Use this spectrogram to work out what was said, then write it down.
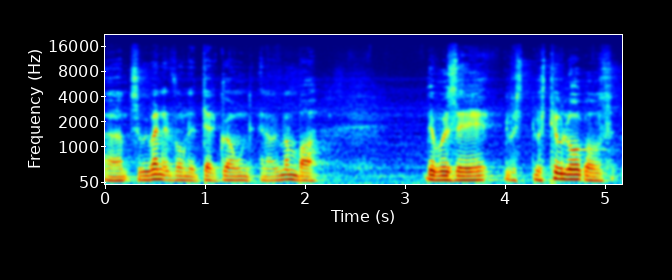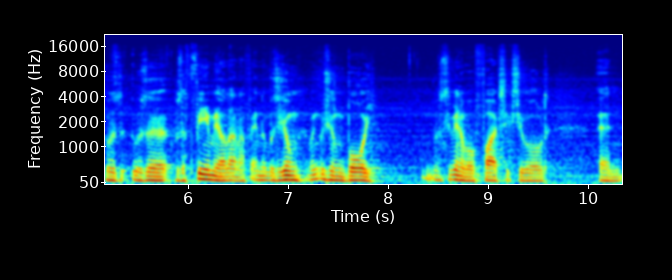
Um, so we went around the dead ground, and I remember there was a there was, there was two locals. It was it was a it was a female, and I think it was a young. I think it was a young boy. It must have been about five six year old, and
